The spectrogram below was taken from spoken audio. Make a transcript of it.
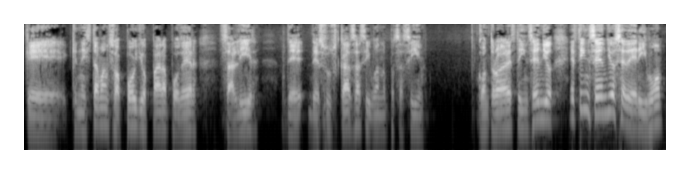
que, que necesitaban su apoyo para poder salir de, de sus casas y bueno pues así controlar este incendio. Este incendio se derivó,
